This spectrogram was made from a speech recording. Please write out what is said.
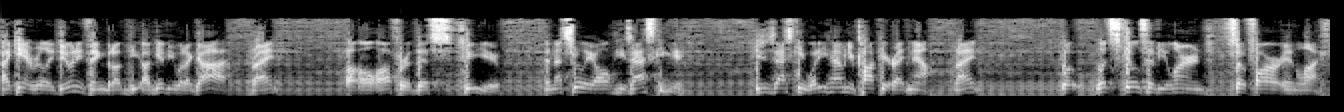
I can't really do anything, but I'll, I'll give you what I got, right? I'll, I'll offer this to you. And that's really all He's asking you. He's just asking you, what do you have in your pocket right now, right? What, what skills have you learned so far in life?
